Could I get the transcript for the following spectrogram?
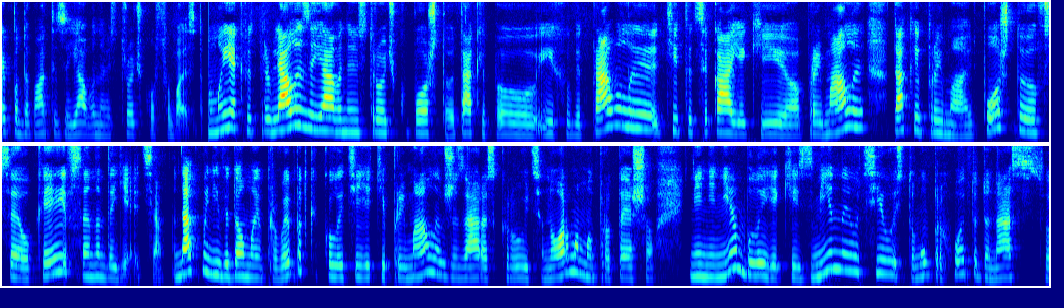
і подавати заяву на відстрочку особисто. Ми як відправляли заяви на відстрочку поштою, так і їх відправили. Ті ТЦК, які приймали, так і приймають поштою. Все окей, все надається. Однак мені відомо і про випадки, коли ті, які приймали, вже зараз керуються нормами про те, що ні, ні, ні, були якісь зміни у ці ось, тому приходьте до нас е,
